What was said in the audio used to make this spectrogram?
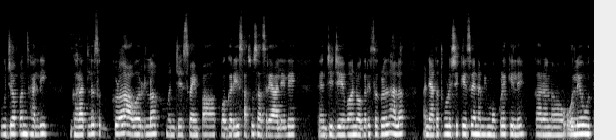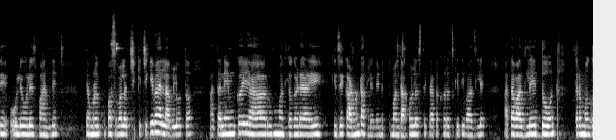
पूजा पण झाली. घरातलं सगळं आवरलं म्हणजे स्वयंपाक वगैरे सासू सासरे आलेले त्यांचे जेवण वगैरे सगळं झालं. आणि आता थोडेसे केस आहे ना मी मोकळे केले कारण ओले होते ओले ओलेच बांधले त्यामुळे खूप असं मला चिकी चिकी व्हायला लागलं होतं. आता नेमकं ह्या रूममधलं घड्याळ आहे की जे काढून टाकलेले आहे तुम्हाला दाखवलं असतं की आता खरंच किती वाजले. आता वाजले दोन. तर मग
